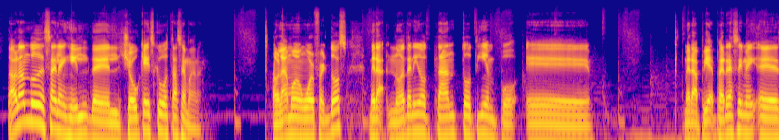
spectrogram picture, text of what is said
Está hablando de Silent Hill, del showcase que hubo esta semana. Hablamos en Warfare 2. Mira, no he tenido tanto tiempo. Eh, mira, PR Sim, eh,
